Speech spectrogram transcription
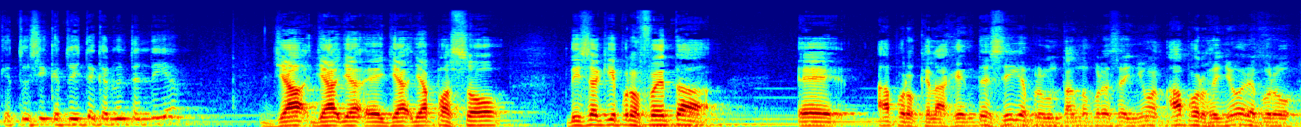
que tú, que tú dijiste que no entendía. Ya, ya, ya, eh, ya, ya pasó. Dice aquí, profeta, eh, ah, pero que la gente sigue preguntando por el Señor. Ah, pero señores, pero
